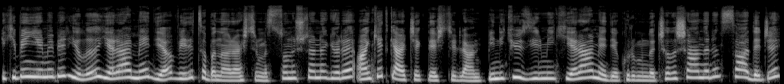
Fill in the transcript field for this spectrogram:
2021 yılı yerel medya veri tabanı araştırması sonuçlarına göre anket gerçekleştirilen 1222 yerel medya kurumunda çalışanların sadece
